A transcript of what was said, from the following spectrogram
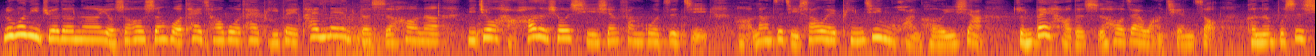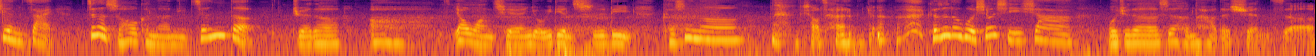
如果你觉得呢，有时候生活太超过、太疲惫、太累的时候呢，你就好好的休息，先放过自己，好让自己稍微平静缓和一下，准备好的时候再往前走。可能不是现在，这个时候可能你真的觉得啊，要往前有一点吃力。可是呢，小陈，可是如果休息一下。我觉得是很好的选择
